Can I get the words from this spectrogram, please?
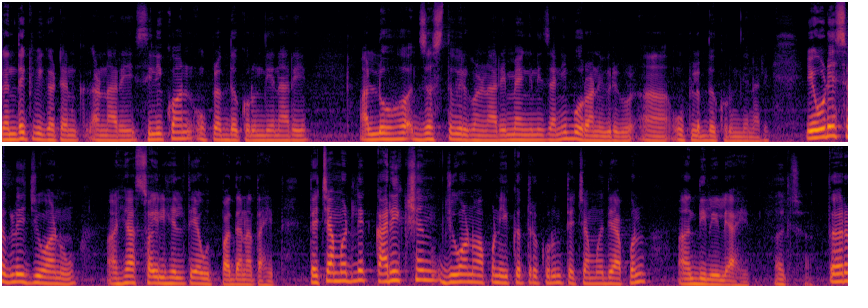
गंधक विघटन करणारे सिलिकॉन उपलब्ध करून देणारे लोह जस्त विरघळणारे मॅंगनीज आणि बोरान विरघळ उपलब्ध करून देणारे. एवढे सगळे जीवाणू ह्या सॉईल हेल्थ या उत्पादनात आहेत. त्याच्यामधले कार्यक्षम जीवाणू आपण एकत्र करून त्याच्यामध्ये आपण दिलेले आहेत. अच्छा. तर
